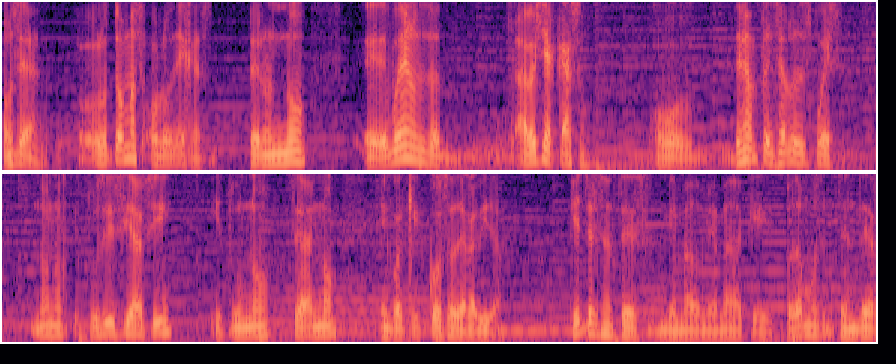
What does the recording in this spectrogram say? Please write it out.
O sea, o lo tomas o lo dejas. Pero no, eh, bueno, a ver si acaso. O Déjame pensarlo después. No, no, que tú sí sea sí y tú no sea no en cualquier cosa de la vida. Qué interesante es, mi amado, mi amada, que podamos entender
